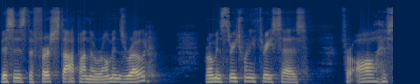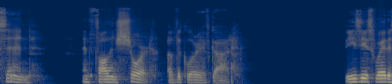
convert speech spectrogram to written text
This is the first stop on the Romans road. Romans 3:23 says, "For all have sinned and fallen short of the glory of God." The easiest way to,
